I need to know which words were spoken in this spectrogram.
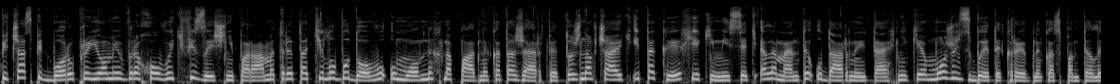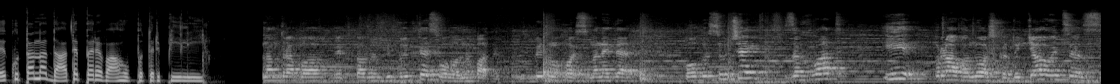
Під час підбору прийомів враховують фізичні параметри та тілобудову умовних нападника та жертви, тож навчають і таких, які містять елементи ударної техніки, можуть збити кривдника з пантелику та надати перевагу потерпілій. Нам треба, як кажуть, відволікти свого нападника. Відповідно, ось в мене йде по області очей, захват і права ножка дотягується з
